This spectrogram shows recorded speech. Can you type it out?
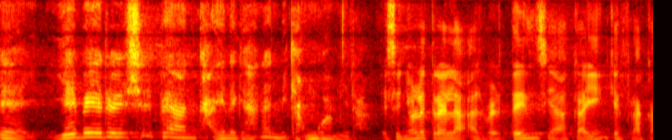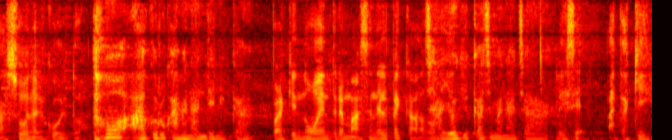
예, 예배를 실패한 가인에게 하나님이 경고합니다. El Señor le trae la advertencia a Caín que fracasó en el culto. 더 악으로 가면 안 되니까. Para que no entre más en el pecado. 자, 여기까지만 하자. Le dice, hasta aquí,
